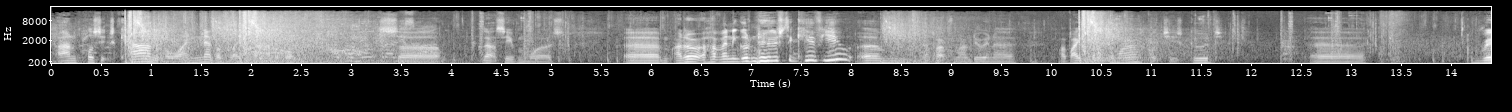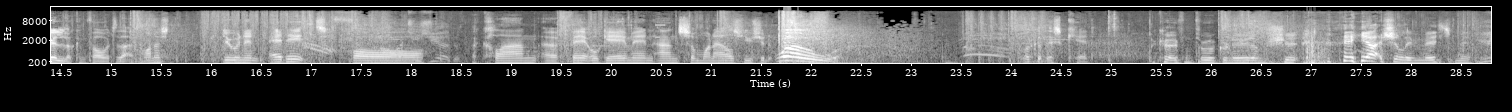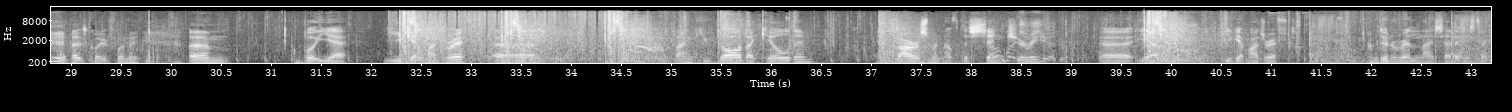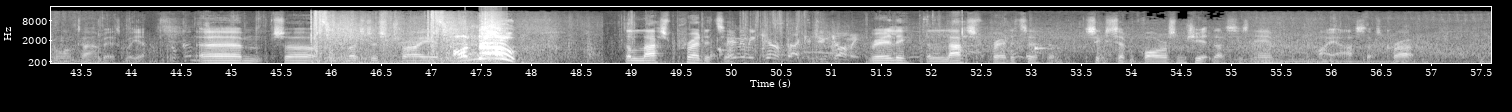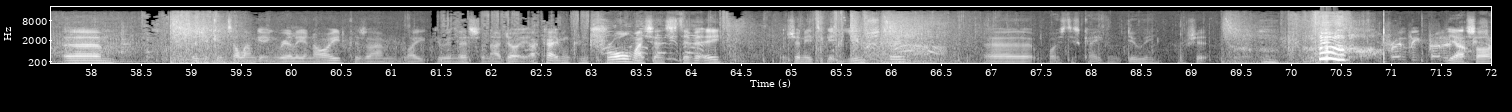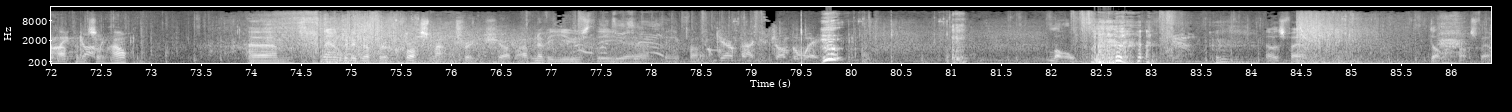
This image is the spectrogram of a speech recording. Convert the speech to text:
And plus it's Carnival, I never play Carnival, so that's even worse. Um, I don't have any good news to give you, um, apart from I'm doing a, my bike test tomorrow, which is good. Uh, really looking forward to that if I'm honest. Doing an edit for a clan, uh, Fatal Gaming, and someone else. You should. Whoa! Look at this kid. I can't even throw a grenade. I'm shit. he actually missed me. That's quite funny. Um, but yeah, you get my drift. Uh, thank you God, I killed him. Embarrassment of the century. Uh, yeah, you get my drift. I'm doing a really nice edit. It's taking a long time, basically. Yeah. Um, so let's just try it. Oh no! The last predator. Enemy care package incoming. Really? The last predator? 674 or some shit, that's his name. My ass, that's crap. Um, as you can tell, I'm getting really annoyed because I'm like doing this and I don't, I can't even control my sensitivity, which I need to get used to. Uh, what is this guy even doing? Oh shit. Yeah, I saw it happen somehow. Um, I think I'm gonna go for a cross map trick shot. I've never used the uh, thingy for it. Care package on the way. Lol. that was fair. Don't that was fair.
